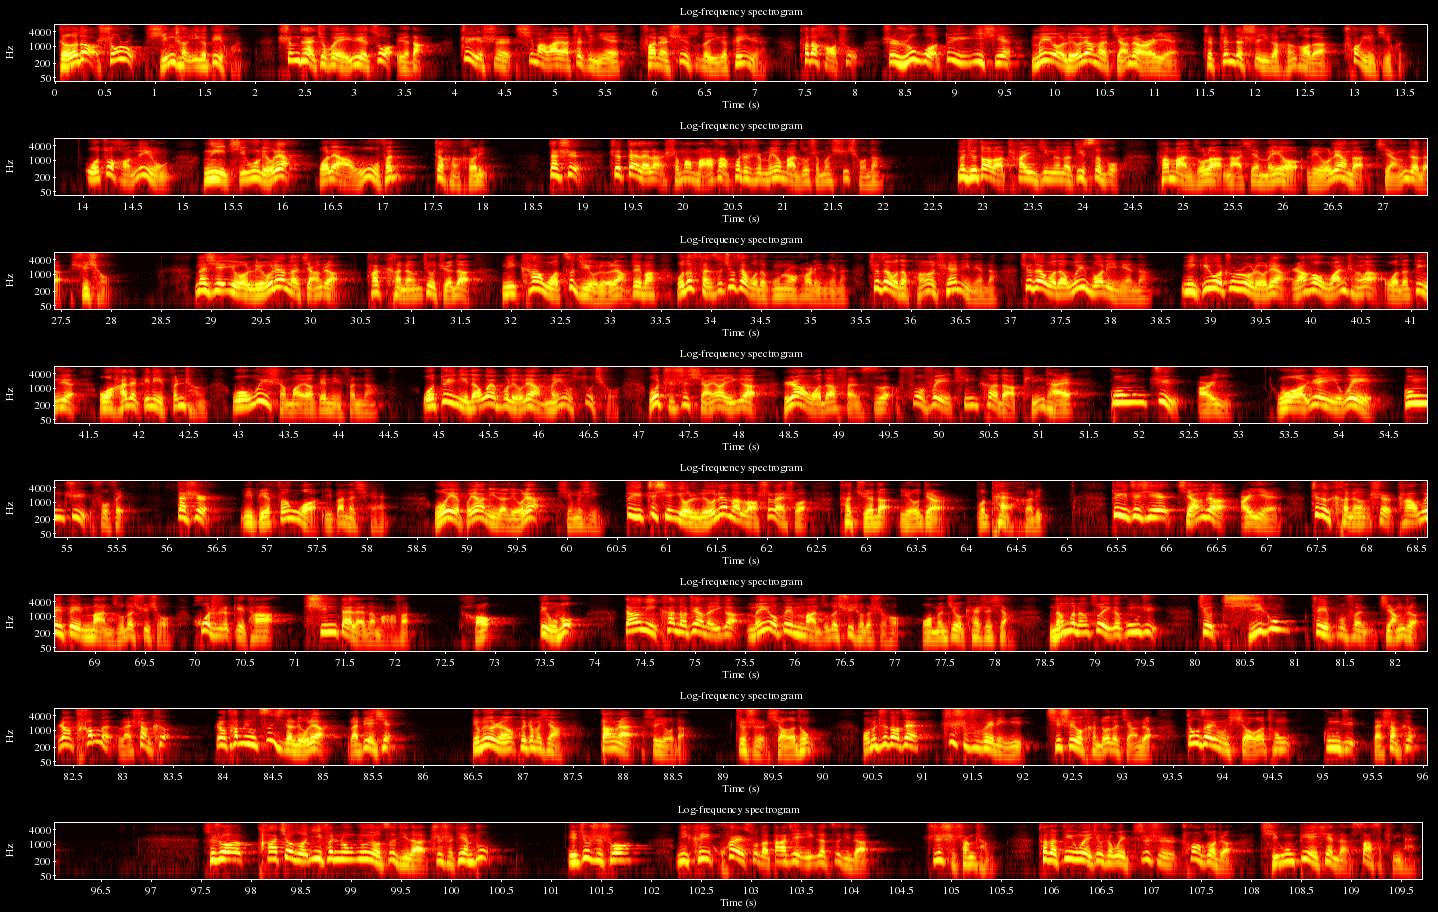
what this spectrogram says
得到收入，形成一个闭环。生态就会越做越大，这也是喜马拉雅这几年发展迅速的一个根源。它的好处是，如果对于一些没有流量的讲者而言，这真的是一个很好的创业机会。我做好内容，你提供流量，我俩五五分，这很合理。但是这带来了什么麻烦，或者是没有满足什么需求呢？那就到了差异竞争的第四步，它满足了哪些没有流量的讲者的需求？那些有流量的讲者，他可能就觉得。你看我自己有流量，对吧？我的粉丝就在我的公众号里面呢，就在我的朋友圈里面呢，就在我的微博里面呢。你给我注入流量，然后完成了我的订阅，我还得给你分成。我为什么要跟你分呢？我对你的外部流量没有诉求，我只是想要一个让我的粉丝付费听课的平台工具而已。我愿意为工具付费，但是你别分我一半的钱，我也不要你的流量，行不行？对于这些有流量的老师来说，他觉得有点不太合理；对于这些讲者而言，这个可能是他未被满足的需求，或者是给他新带来的麻烦。好，第五步，当你看到这样的一个没有被满足的需求的时候，我们就开始想，能不能做一个工具，就提供这部分讲者，让他们来上课，让他们用自己的流量来变现。有没有人会这么想？当然是有的，就是小额通。我们知道，在知识付费领域，其实有很多的讲者都在用小额通工具来上课。所以说，它叫做一分钟拥有自己的知识店铺，也就是说，你可以快速的搭建一个自己的知识商城。它的定位就是为知识创作者提供变现的 SaaS 平台。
